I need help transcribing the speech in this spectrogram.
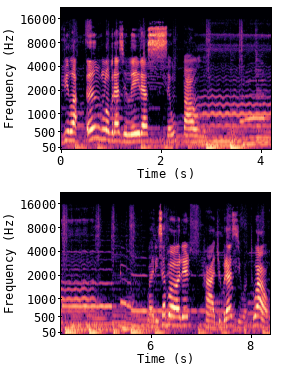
Vila Anglo-Brasileira, São Paulo. Larissa Borer, Rádio Brasil Atual.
